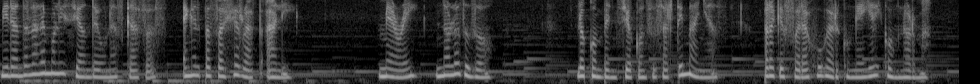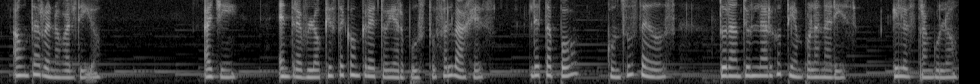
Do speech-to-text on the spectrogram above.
mirando la demolición de unas casas en el pasaje Rat Alley. Mary no lo dudó lo convenció con sus artimañas para que fuera a jugar con ella y con Norma a un terreno baldío. Allí, entre bloques de concreto y arbustos salvajes, le tapó con sus dedos durante un largo tiempo la nariz y lo estranguló.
